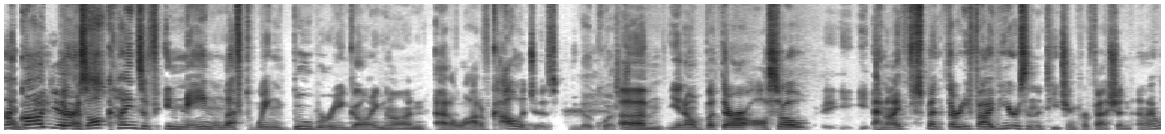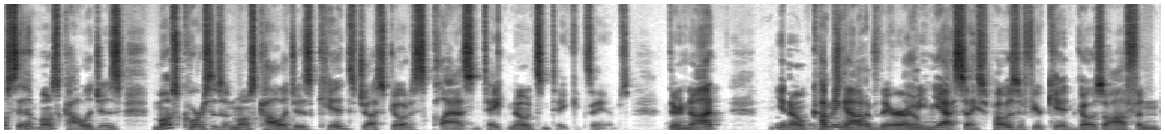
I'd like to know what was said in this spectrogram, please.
times. oh. God, yes. There is all kinds of inane left wing boobery going on at a lot of colleges. no question. Um, you know, but there are also, and I've spent 35 years in the teaching profession, and I will say that most colleges, most courses in most colleges, kids just go to class and take notes and take exams. They're not, you know, coming out button. of there. I mean, yes, I suppose if your kid goes off and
